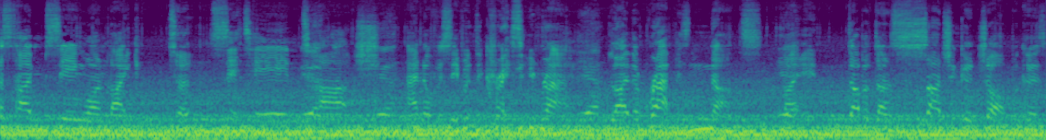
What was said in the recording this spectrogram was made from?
First time seeing one like to sit in, yeah. touch, and obviously with the crazy wrap. Like the wrap is nuts. Like it, Dub have done such a good job because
